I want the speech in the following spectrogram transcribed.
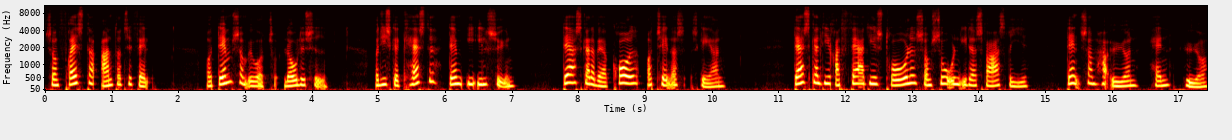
som frister andre til fald og dem, som øver lovløshed, og de skal kaste dem i ildsøen. Der skal der være gråd og tænders skæren. Der skal de retfærdige stråle som solen i deres fars rige. Den, som har øren, han hører.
